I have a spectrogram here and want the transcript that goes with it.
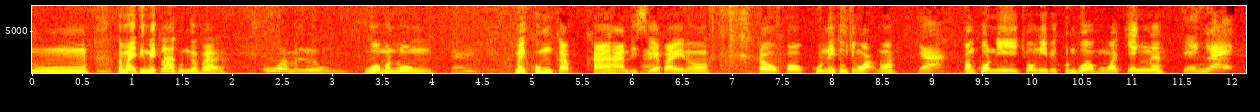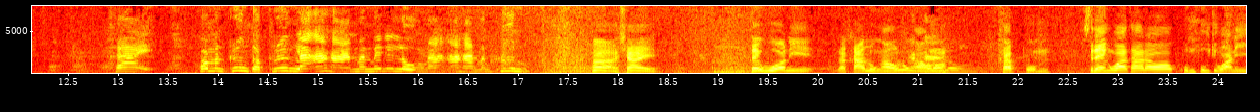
อืมทำไมถึงไม่กล้าขุนครับป้าอ้วนมันลงวัวมันลง ใช่ ไม่คุ้มกับค่าอาหารที่เสียไปเนาะเราก็ขุนให้ถูกจังหวะเนาะจ้าบางคนนี่ช่วงนี้ไปขุนวัวผมว่าเจ๊งนะเจ๊งแหละ ใช่ เพราะมันครึ่งต่อครึ่งและอาหารมันไม่ได้ลงนะ อาหารมันขึ้น อ่าใช่ แต่วัวนี่ราคาลงเอาลงเอาเนาะรคลงครับ ผม แสดงว่าถ้าเราขุนถูกจังหวะนี่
